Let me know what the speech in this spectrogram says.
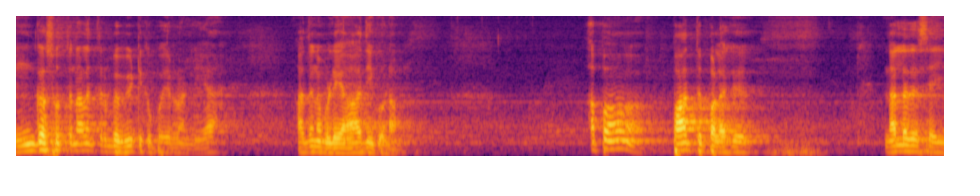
எங்கே சுற்றினாலும் திரும்ப வீட்டுக்கு போயிடுறோம் இல்லையா? அது நம்மளுடைய ஆதி குணம். அப்போ பார்த்து பழகு. நல்லதை செய்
